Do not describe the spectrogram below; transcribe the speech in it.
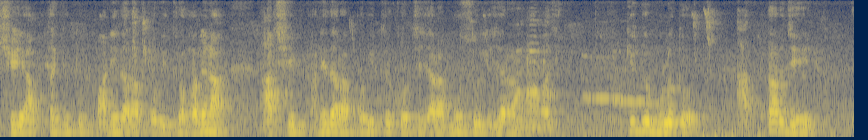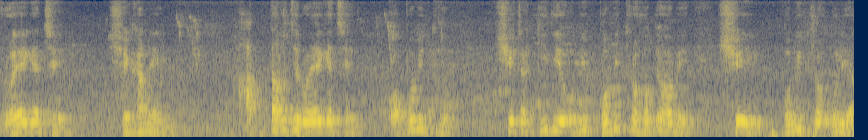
সেই আত্মা কিন্তু পানি দ্বারা পবিত্র হবে না। আর সেই পানি দ্বারা পবিত্র করছে যারা মুসল্লি, যারা নামাজি। কিন্তু মূলত আত্মার যে রয়ে গেছে, সেখানে আত্মার যে রয়ে গেছে, অপবিত্র সেটা কি দিয়ে পবিত্র হতে হবে? সেই পবিত্র অলিয়া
